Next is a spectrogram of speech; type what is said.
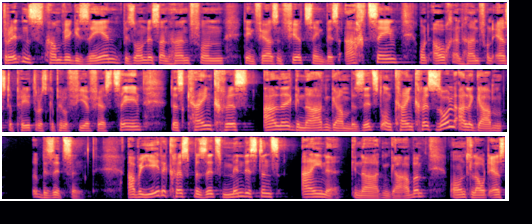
Drittens haben wir gesehen, besonders anhand von den Versen 14 bis 18 und auch anhand von 1. Petrus Kapitel 4, Vers 10, dass kein Christ alle Gnadengaben besitzt und kein Christ soll alle Gaben besitzen. Aber jeder Christ besitzt mindestens eine Gnadengabe. Und laut 1.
